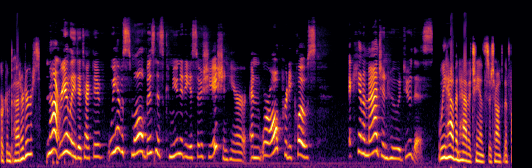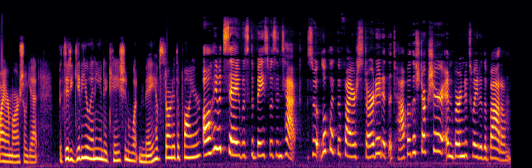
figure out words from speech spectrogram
or competitors? Not really, Detective. We have a small business community association here, and we're all pretty close. I can't imagine who would do this. We haven't had a chance to talk to the fire marshal yet, but did he give you any indication what may have started the fire? All he would say was the base was intact, so it looked like the fire started at the top of the structure and burned its way to the bottom.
